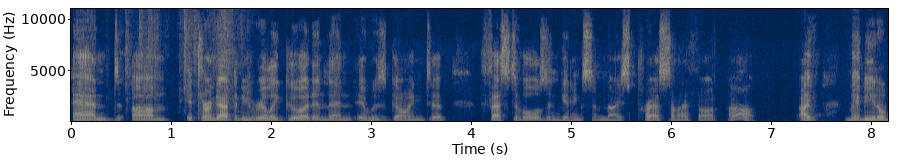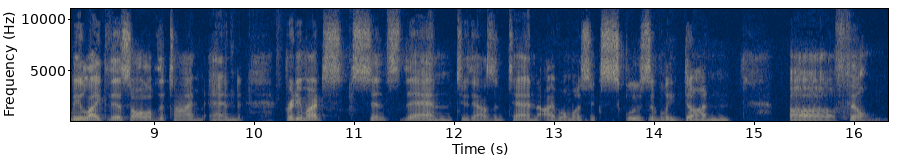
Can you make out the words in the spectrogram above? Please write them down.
and um, it turned out to be really good. And then it was going to festivals and getting some nice press, and I thought, oh, I maybe it'll be like this all of the time. And pretty much since then, 2010, I've almost exclusively done uh, film,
